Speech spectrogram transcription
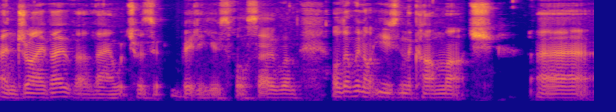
and drive over there, which was really useful. So, um, although we're not using the car much, uh,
